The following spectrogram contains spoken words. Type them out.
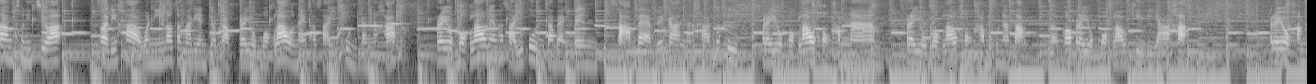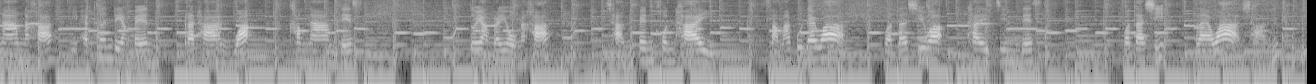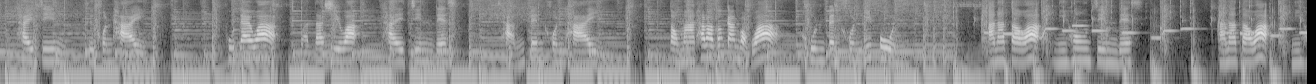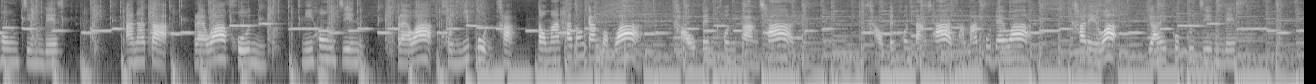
ซังโคนิชิวะ สวัสดีค่ะ วันนี้เราจะมาเรียนเกี่ยวกับประโยคบอกเล่าในภาษาญี่ปุ่นกันนะคะ ประโยคบอกเล่าในภาษาญี่ปุ่นจะแบ่งเป็น 3 แบบด้วยกันนะคะ ก็คือประโยคบอกเล่าของคำนาม ประโยคบอกเล่าของคำคุณศัพท์ แล้วก็ประโยคบอกเล่ากิริยาค่ะ ประโยคคำนามนะคะ มีแพทเทิร์นเรียงเป็น ประธานวะคำนามเดสตัวอย่างประโยคนะคะ ฉันเป็นคนไทย สามารถพูดได้ว่าวัตชิวะไทจินเดสวัตชิ แปลว่า ฉัน ไทยจิน คือคนไทย พูดได้ว่าวัตชิวะไทจินเดสฉันเป็นคนไทย ต่อมาถ้าเราต้องการบอกว่า คุณเป็นคนญี่ปุ่นอานาตาวะนิฮงจินเดส อานาตาวะนิฮงจินเดสอานาตะแปลว่าคุณนิฮงจิน แปลว่า คนญี่ปุ่นค่ะ ต่อมาถ้าต้องการบอกว่า เขาเป็นคนต่างชาติ เขาเป็นคนต่างชาติสามารถพูดได้ว่าคาเรวะไกโกกุจินเดส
